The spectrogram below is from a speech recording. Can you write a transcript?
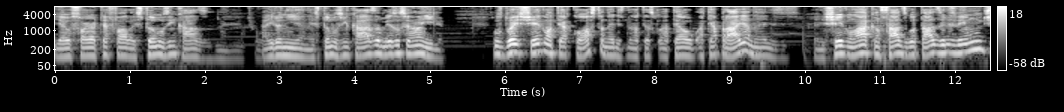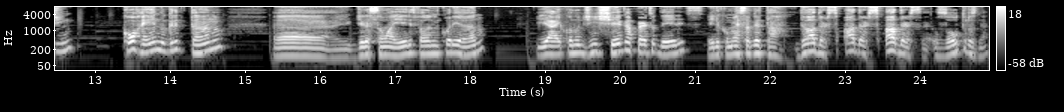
E aí o Sawyer até fala: estamos em casa, né? Tipo, a ironia, né? Estamos em casa mesmo sendo na ilha. Os dois chegam até a costa, né? Eles, até, até, até a praia, né? Eles, eles chegam lá cansados, esgotados. Eles veem um Jim correndo, gritando uh, em direção a eles, falando em coreano. E aí, quando o Jim chega perto deles, ele começa a gritar: The others, others, others. Os outros, né?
